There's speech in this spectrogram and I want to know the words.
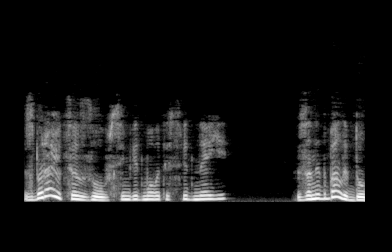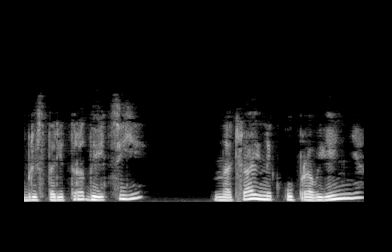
збираються зовсім відмовитись від неї, занедбали добрі старі традиції, начальник управління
